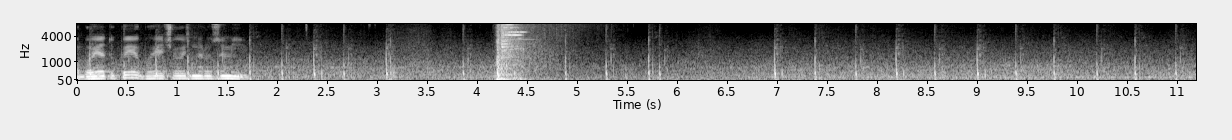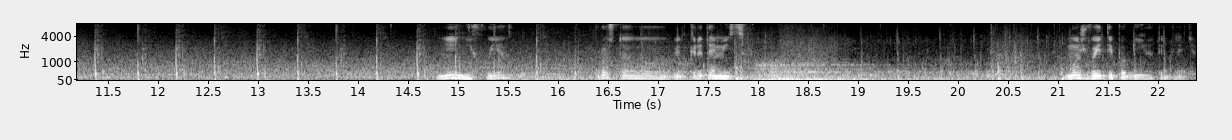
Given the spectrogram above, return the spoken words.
Або я тупий, або я чогось не розумію. Ні, ніхуя. Просто відкрите місце. Можеш вийти побігати, блядь.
